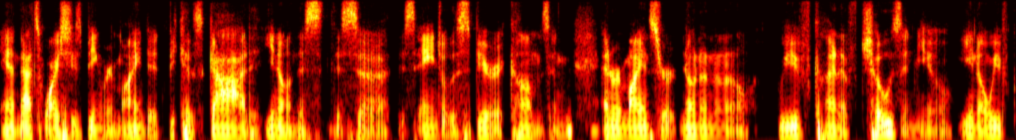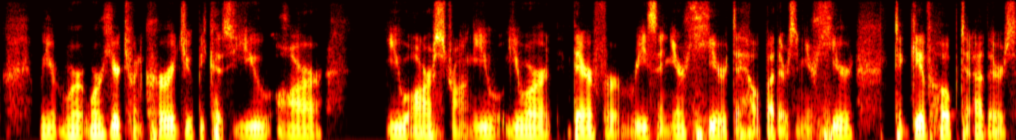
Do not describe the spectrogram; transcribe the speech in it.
and that's why she's being reminded because god you know and this this uh this angel the spirit comes and mm-hmm. and reminds her no no no no we've kind of chosen you you know we've we, we're, we're here to encourage you because you are you are strong you you are there for a reason you're here to help others and you're here to give hope to others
